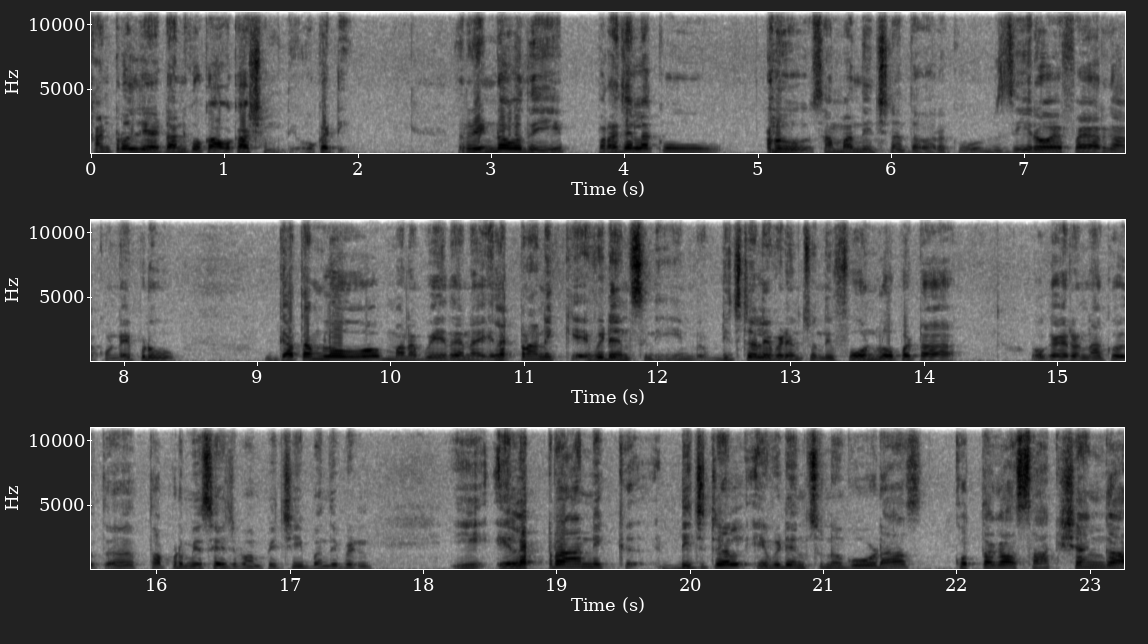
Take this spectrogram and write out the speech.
కంట్రోల్ చేయడానికి ఒక అవకాశం ఉంది. ఒకటి. రెండవది ప్రజలకు సంబంధించినంత వరకు జీరో ఎఫ్ఐఆర్ కాకుండా ఇప్పుడు గతంలో మనకు ఏదైనా ఎలక్ట్రానిక్ ఎవిడెన్స్ని డిజిటల్ ఎవిడెన్స్ ఉంది. ఫోన్ లోపట ఒక ఎవరైనా నాకు తప్పుడు మెసేజ్ పంపించి ఇబ్బంది పెట్టి ఈ ఎలక్ట్రానిక్ డిజిటల్ ఎవిడెన్స్ను కూడా కొత్తగా సాక్ష్యంగా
